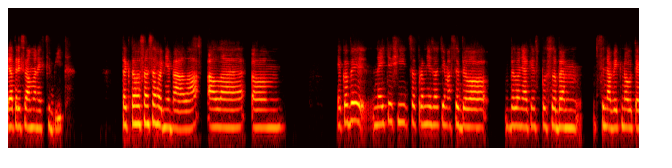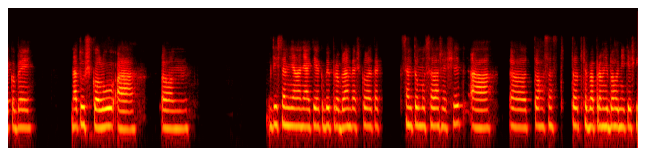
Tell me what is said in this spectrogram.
já tady s váma nechci být. Tak toho jsem se hodně bála, ale um, jakoby nejtěžší, co pro mě zatím asi bylo, bylo nějakým způsobem si navyknout jakoby na tu školu a um, když jsem měla nějaký jakoby problém ve škole, tak jsem to musela řešit a uh, toho jsem, to třeba pro mě bylo hodně těžké.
